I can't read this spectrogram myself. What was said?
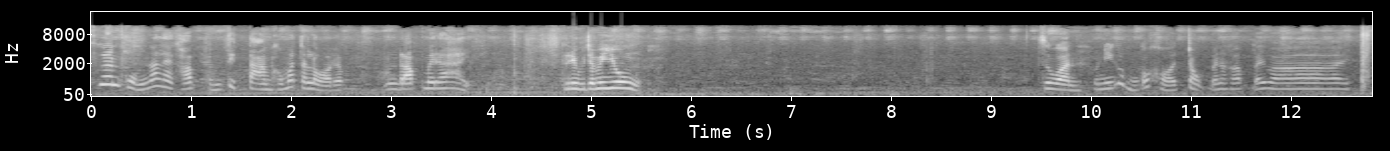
เพื่อนผมนั่นแหละครับ ผมติดตามเขามาตลอดครับ มันรับไม่ได้ ริวจะไม่ยุ่ง ส่วนวันนี้ก็ผมก็ขอจบไปนะครับ บ๊ายบาย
